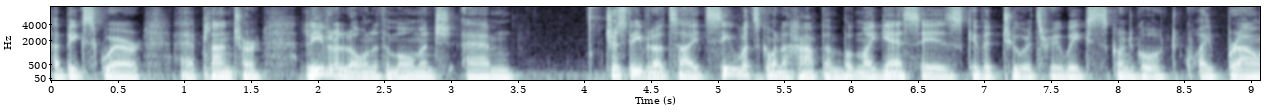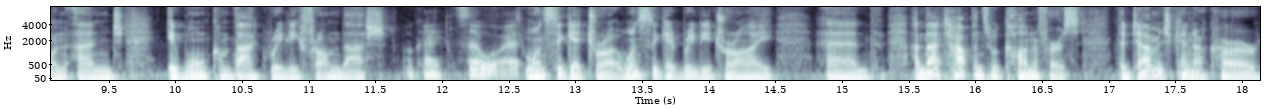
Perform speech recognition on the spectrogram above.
a big square uh, planter. Leave it alone at the moment. Um, just leave it outside, see what's going to happen. But my guess is, give it two or three weeks, it's going to go quite brown, and it won't come back really from that. Okay, so uh, Once they get dry, once they get really dry, and and that happens with conifers. The damage can occur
